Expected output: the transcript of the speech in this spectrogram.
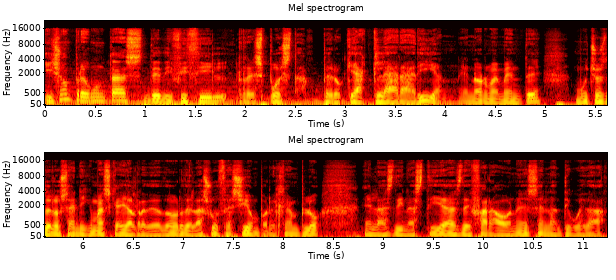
Y son preguntas de difícil respuesta, pero que aclararían enormemente muchos de los enigmas que hay alrededor de la sucesión, por ejemplo, en las dinastías de faraones en la antigüedad.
